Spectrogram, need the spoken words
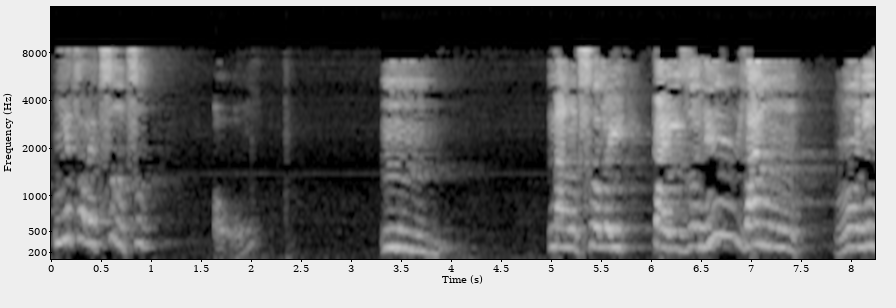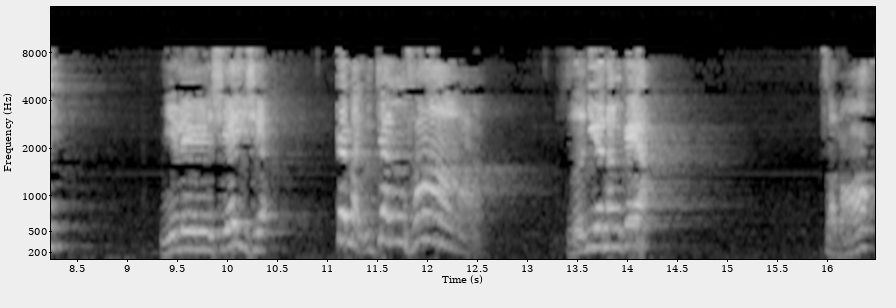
你再来吃吃。哦，嗯，能吃的该是女人。五你，你来写一写，该买姜茶是你能给啊？怎么？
